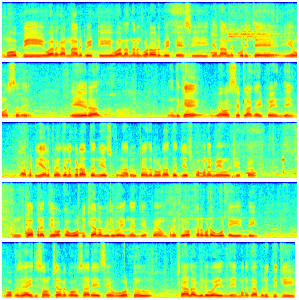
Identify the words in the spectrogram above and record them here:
మోపి వాళ్ళకి అన్నాలు పెట్టి వాళ్ళందరిని గొడవలు పెట్టేసి జనాలను కొడితే ఏమొస్తుంది? ఏమి రాదు. అందుకే వ్యవస్థ ఇట్లాగ అయిపోయింది. కాబట్టి ఇవాళ ప్రజలు కూడా అర్థం చేసుకున్నారు. ప్రజలు కూడా అర్థం చేసుకోమని మేము చెప్పాం. ఇంట్లో ప్రతి ఒక్క ఓటు చాలా విలువైందని చెప్పాం. ప్రతి ఒక్కరు కూడా ఓటు వేయండి. ఒక ఐదు సంవత్సరాలకు ఒకసారి వేసే ఓటు చాలా విలువైంది. మనకు అభివృద్ధికి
